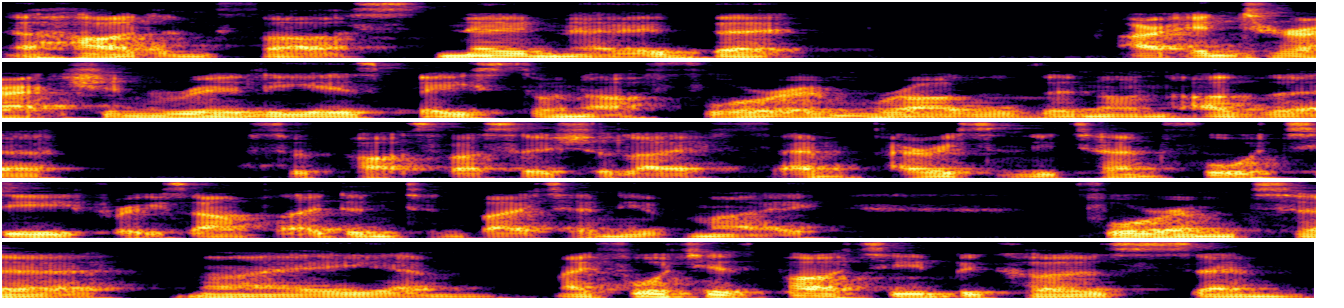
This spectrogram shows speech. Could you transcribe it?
a hard and fast no, no, but our interaction really is based on our forum rather than on other sort of parts of our social life. Um, I recently turned 40, for example. I didn't invite any of my forum to my um, my 40th party because um,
